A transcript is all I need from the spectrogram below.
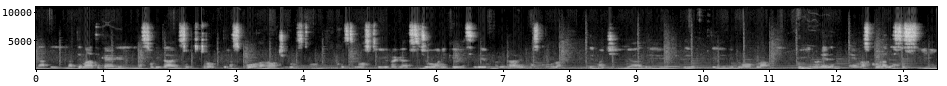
La, la, tematica è la solita, il sottotitolo della scuola, no? C'è questo, questi nostri ragazzi giovani che si devono allenare in una scuola di magia, di bla bla. Qui non è, è una scuola di assassini.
